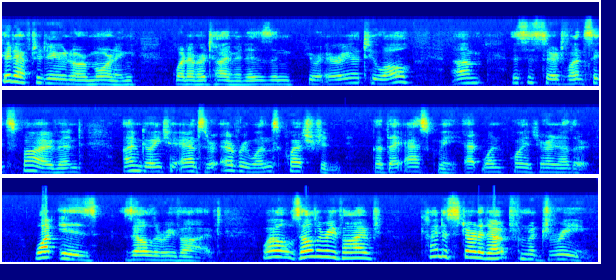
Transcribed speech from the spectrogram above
Good afternoon or morning, whatever time it is in your area, to all. Um, this is Surge165, and I'm going to answer everyone's question that they ask me at one point or another. What is Zelda Revived? Well, Zelda Revived kind of started out from a dream.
